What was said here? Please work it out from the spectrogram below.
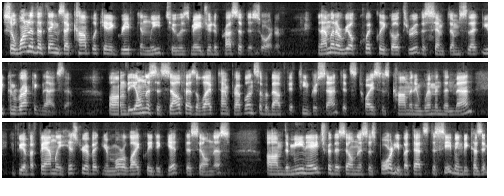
So, one of the things that complicated grief can lead to is major depressive disorder. And I'm going to real quickly go through the symptoms so that you can recognize them. Um, the illness itself has a lifetime prevalence of about 15%. It's twice as common in women than men. If you have a family history of it, you're more likely to get this illness. Um, the mean age for this illness is 40, but that's deceiving because it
